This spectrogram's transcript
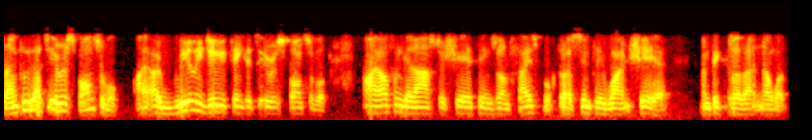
frankly, that's irresponsible. I, I really do think it's irresponsible. I often get asked to share things on Facebook that I simply won't share and because I don't know what,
